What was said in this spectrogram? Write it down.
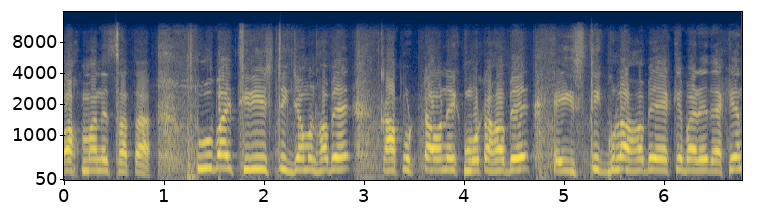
রহমানের ছাতা। টু বাই থ্রি স্টিক যেমন হবে, কাপড়টা অনেক মোটা হবে, এই স্টিকগুলো হবে একেবারে দেখেন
